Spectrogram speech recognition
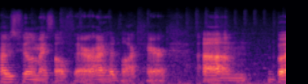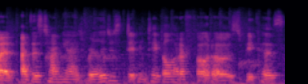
I was feeling myself there. I had black hair. Um, but at this time, yeah, I really just didn't take a lot of photos because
